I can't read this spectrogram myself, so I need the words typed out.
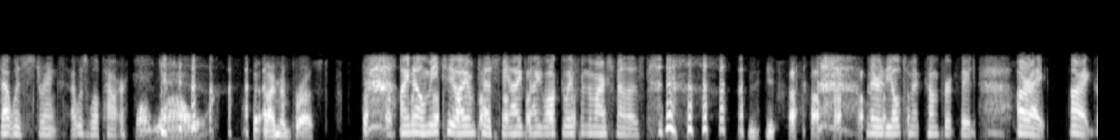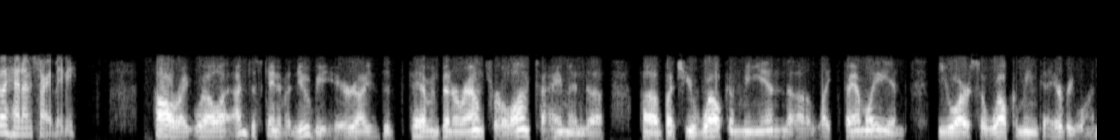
that was strength. That was willpower. Well, wow. I'm impressed. I know, me too. I impressed me. I I walked away from the marshmallows. They're the ultimate comfort food. All right. All right, go ahead. I'm sorry, baby. All right. Well, I- I'm just kind of a newbie here. I haven't been around for a long time, and uh, uh, but you welcomed me in uh, like family, and you are so welcoming to everyone.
